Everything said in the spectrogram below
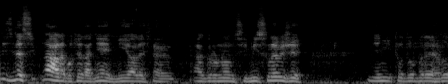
my sme si, no alebo teda nie my, ale agronóm si myslel, že není to dobré hrozné.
